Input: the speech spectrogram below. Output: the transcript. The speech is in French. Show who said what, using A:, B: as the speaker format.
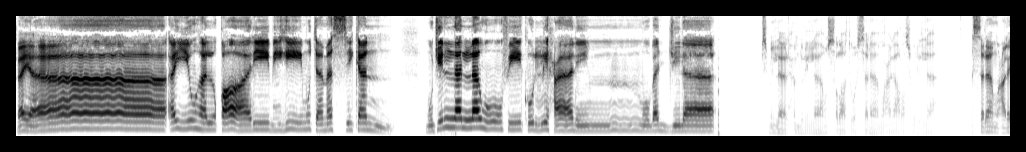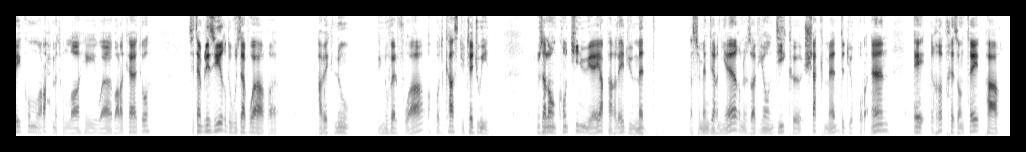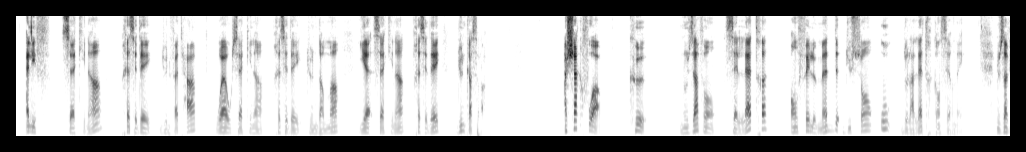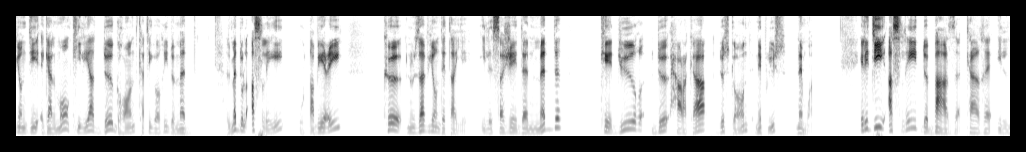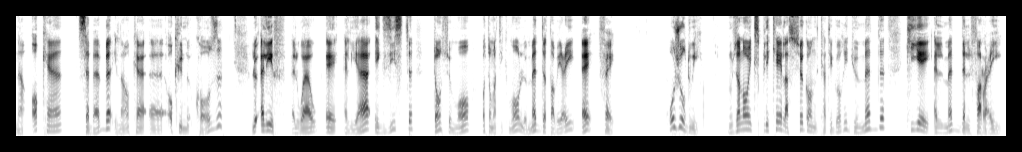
A: فيا أيها القاري به متمسكا مجلا له في كل حال مبجلا بسم الله الحمد لله والصلاة والسلام على رسول الله السلام عليكم ورحمة الله وبركاته C'est un plaisir de vous avoir avec nous une nouvelle fois au podcast du Tajwid. Nous allons continuer à parler du med. La semaine dernière, nous avions dit que chaque med du Coran est représenté par alif sakina précédé d'une fatha, waw sakina précédé d'une damma, ya sakina précédé d'une kasra. À chaque fois que nous avons ces lettres, on fait le med du son ou de la lettre concernée. Nous avions dit également qu'il y a deux grandes catégories de med. Le med al-asli ou tabi'i que nous avions détaillé. Il s'agit d'un med qui dure deux harakas, deux secondes, ni plus ni moins. Il est dit asli de base car il n'a aucun sabab, il n'a euh, aucune cause. Le alif, el et el existent dans ce mot automatiquement le med tabi'i est fait. Aujourd'hui, nous allons expliquer la seconde catégorie du med qui est le med al-far'i,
